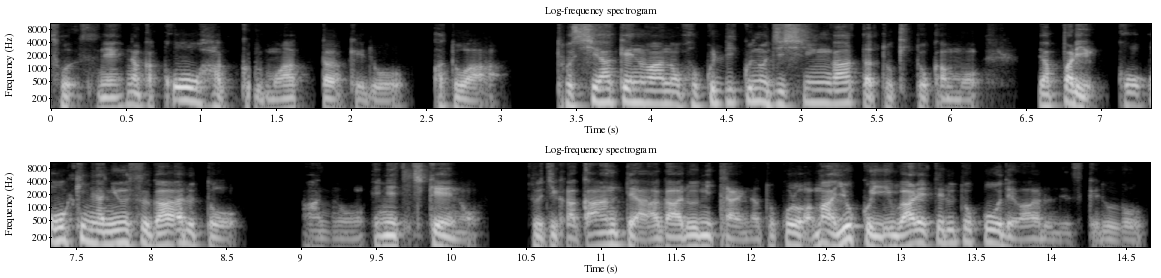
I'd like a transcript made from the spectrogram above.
そうですね、なんか紅白もあったけど、あとは年明けのあの北陸の地震があった時とかも、やっぱりこう大きなニュースがあると、あの NHK の数字がガンって上がるみたいなところは、まあよく言われてるところではあるんですけど、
